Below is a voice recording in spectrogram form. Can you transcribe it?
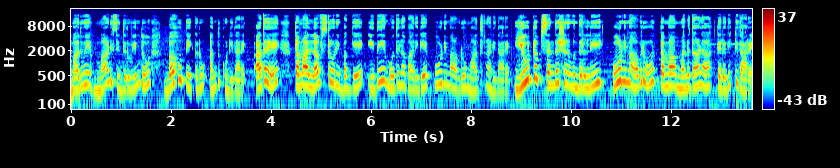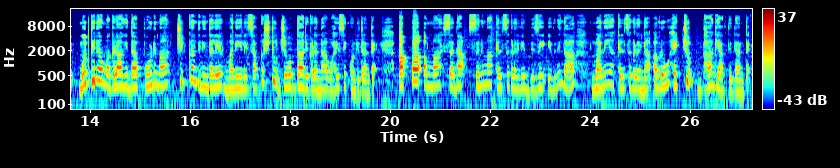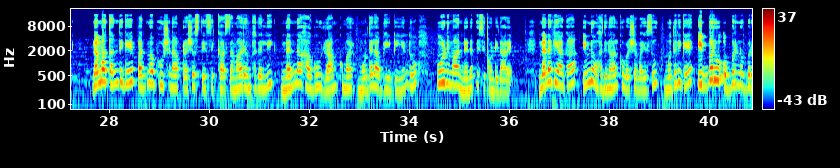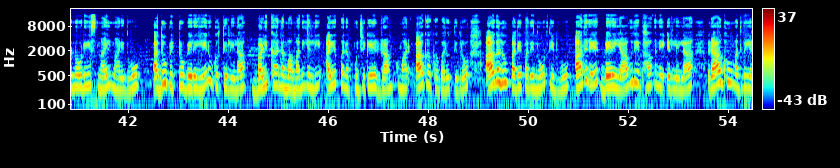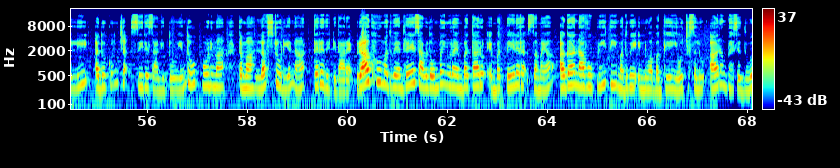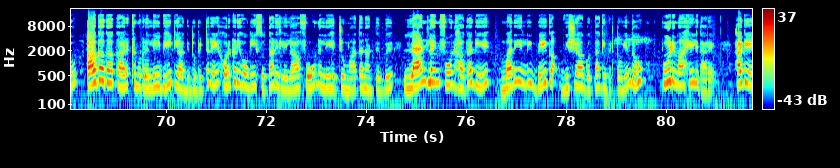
ಮದುವೆ ಮಾಡಿಸಿದ್ದರು ಎಂದು ಬಹುತೇಕರು ಅಂದುಕೊಂಡಿದ್ದಾರೆ. ಆದರೆ ತಮ್ಮ ಲವ್ ಸ್ಟೋರಿ ಬಗ್ಗೆ ಇದೇ ಮೊದಲ ಬಾರಿಗೆ ಪೂರ್ಣಿಮಾ ಅವರು ಮಾತನಾಡಿದ್ದಾರೆ. ಯೂಟ್ಯೂಬ್ ಸಂದರ್ಶನವೊಂದರಲ್ಲಿ ಪೂರ್ಣಿಮಾ ಅವರು ತಮ್ಮ ಮನದಾಳ ತೆರೆದಿಟ್ಟಿದ್ದಾರೆ. ಮುದ್ದಿನ ಮಗಳಾಗಿದ್ದ ಪೂರ್ಣಿಮಾ ಚಿಕ್ಕಂದಿನಿಂದಲೇ ಮನೆಯಲ್ಲಿ ಸಾಕಷ್ಟು ಜವಾಬ್ದಾರಿಗಳನ್ನ ವಹಿಸಿಕೊಂಡಿದ್ರಂತೆ. ಅಪ್ಪ ಸದಾ ಸಿನಿಮಾ ಕೆಲಸಗಳಲ್ಲಿ ಬ್ಯುಸಿ ಇದರಿಂದ ಮನೆಯ ಕೆಲಸಗಳನ್ನು ಅವರು ಹೆಚ್ಚು ಭಾಗಿಯಾಗ್ತಿದ್ದಂತೆ ನಮ್ಮ ತಂದೆಗೆ ಪದ್ಮಭೂಷಣ ಪ್ರಶಸ್ತಿ ಸಿಕ್ಕ ಸಮಾರಂಭದಲ್ಲಿ ನನ್ನ ಹಾಗೂ ರಾಮ್ ಕುಮಾರ್ ಮೊದಲ ಭೇಟಿ ಎಂದು ಪೂರ್ಣಿಮಾ ನೆನಪಿಸಿಕೊಂಡಿದ್ದಾರೆ. ನನಗೆ ಆಗ ಇನ್ನೂ ಹದಿನಾಲ್ಕು ವರ್ಷ ವಯಸ್ಸು. ಮೊದಲಿಗೆ ಇಬ್ಬರು ಒಬ್ಬರನ್ನೊಬ್ಬರು ನೋಡಿ ಸ್ಮೈಲ್ ಮಾಡಿದ್ವು. ಅದು ಬಿಟ್ಟು ಬೇರೆ ಏನು ಗೊತ್ತಿರಲಿಲ್ಲ. ಬಳಿಕ ನಮ್ಮ ಮನೆಯಲ್ಲಿ ಅಯ್ಯಪ್ಪನ ಪೂಜೆಗೆ ರಾಮ್ ಕುಮಾರ್ ಆಗಾಗ ಬರುತ್ತಿದ್ರು. ಆಗಲೂ ಪದೇ ಪದೇ ನೋಡ್ತಿದ್ವು. ಆದರೆ ಬೇರೆ ಯಾವುದೇ ಭಾವನೆ ಇರಲಿಲ್ಲ. ರಾಘು ಮದುವೆಯಲ್ಲಿ ಅದು ಕೊಂಚ ಸೀರಿಯಸ್ ಆಗಿತ್ತು ಎಂದು ಪೂರ್ಣಿಮಾ ತಮ್ಮ ಲವ್ ಸ್ಟೋರಿಯನ್ನ ತೆರೆದಿಟ್ಟಿದ್ದಾರೆ. ರಾಘು ಮದುವೆ ಅಂದ್ರೆ ಸಾವಿರದ ಒಂಬೈನೂರ ಎಂಬತ್ತಾರು, ಎಂಬತ್ತೇಳರ ಸಮಯ. ಆಗ ನಾವು ಪ್ರೀತಿ ಮದುವೆ ಎನ್ನುವ ಬಗ್ಗೆ ಯೋಚಿಸಲು ಆರಂಭಿಸಿದ್ವು. ಆಗಾಗ ಕಾರ್ಯಕ್ರಮಗಳಲ್ಲಿ ಭೇಟಿಯಾಗಿದ್ದು ಬಿಟ್ಟರೆ ಹೊರಗಡೆ ಹೋಗಿ ಸುತ್ತಾಡಿರಲಿಲ್ಲ. ಫೋನ್ ಫೋನಲ್ಲಿ ಹೆಚ್ಚು ಮಾತನಾಡ್ತಿದ್ವಿ. ಲ್ಯಾಂಡ್ ಲೈನ್ ಫೋನ್ ಹಾಗಾಗಿ ಮನೆಯಲ್ಲಿ ಬೇಗ ವಿಷಯ ಗೊತ್ತಾಗಿ ಬಿಡ್ತು ಎಂದು ಪೂರ್ಣಿಮಾ ಹೇಳಿದ್ದಾರೆ. ಹಾಗೆ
